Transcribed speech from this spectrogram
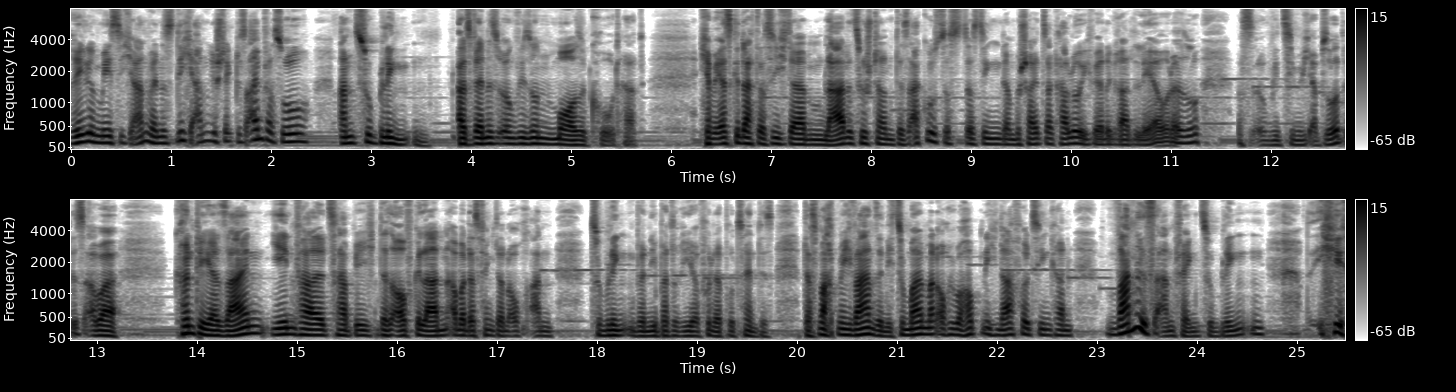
regelmäßig an, wenn es nicht angesteckt ist, einfach so an zu blinken, als wenn es irgendwie so einen Morsecode hat. Ich habe erst gedacht, dass sich da im Ladezustand des Akkus, dass das Ding dann Bescheid sagt, hallo, ich werde gerade leer oder so, was irgendwie ziemlich absurd ist, aber könnte ja sein. Jedenfalls habe ich das aufgeladen, aber das fängt dann auch an zu blinken, wenn die Batterie auf 100% ist. Das macht mich wahnsinnig, zumal man auch überhaupt nicht nachvollziehen kann, wann es anfängt zu blinken.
